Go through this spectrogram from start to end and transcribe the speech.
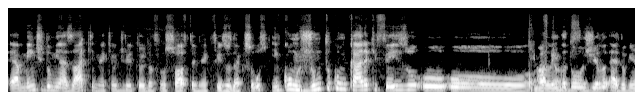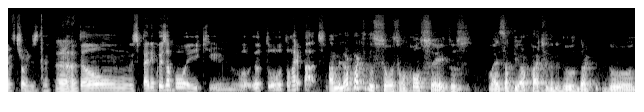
é a mente do Miyazaki, né? Que é o diretor da From Software, né? Que fez os Dark Souls, em conjunto com o cara que fez o. o, o- a lenda Thrones. do gelo. É, do Game of Thrones, né? Aham. Então, esperem coisa boa aí, que eu tô, tô hypado. A melhor parte do Soul são conceitos, mas a pior parte do, do, do, do,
